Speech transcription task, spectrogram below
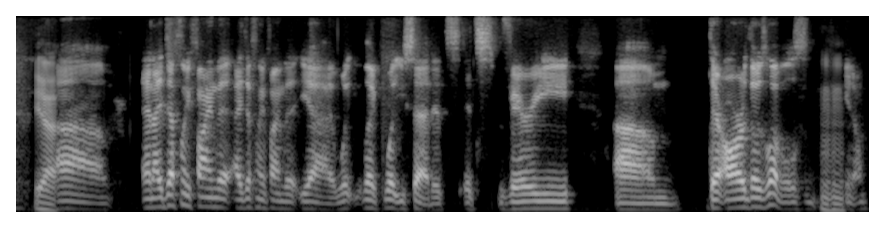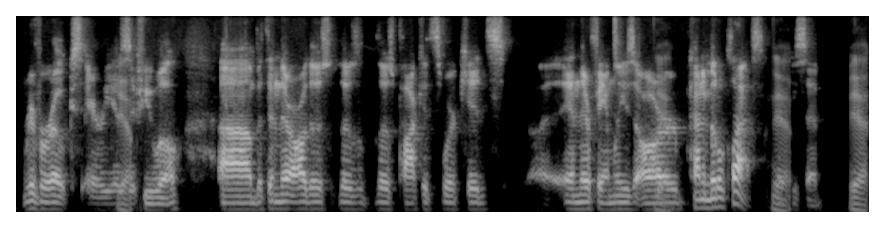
yeah. um, and I definitely find that I definitely find that yeah, what, like what you said, it's it's very um, there are those levels, Mhm. you know, River Oaks areas, Yeah. if you will, um, but then there are those those those pockets where kids uh, and their families are kind of middle class, Yeah. like you said. Yeah.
